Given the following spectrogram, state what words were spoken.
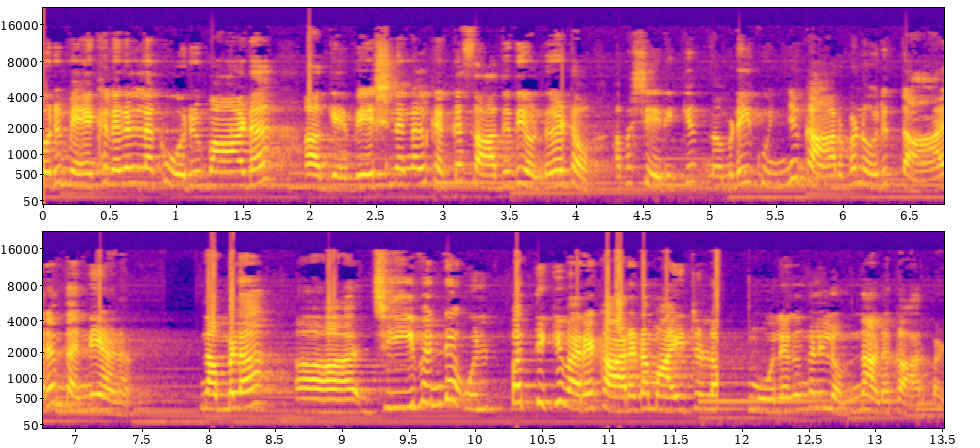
ഒരു മേഖലകളിലൊക്കെ ഒരുപാട് ഗവേഷണങ്ങൾക്കൊക്കെ സാധ്യതയുണ്ട് കേട്ടോ. അപ്പൊ ശരിക്കും നമ്മുടെ ഈ കുഞ്ഞു കാർബൺ ഒരു താരം തന്നെയാണ്. നമ്മൾ ജീവന്റെ ഉൽപ്പത്തിക്ക് വരെ കാരണമായിട്ടുള്ള മൂലകങ്ങളിൽ ഒന്നാണ് കാർബൺ.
